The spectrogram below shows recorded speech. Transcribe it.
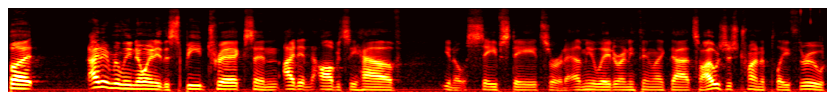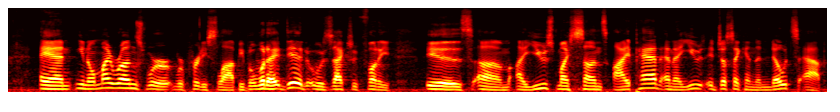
but I didn't really know any of the speed tricks, and I didn't obviously have you know save states or an emulator or anything like that. So I was just trying to play through, and you know my runs were were pretty sloppy. But what I did was actually funny is um, I used my son's iPad, and I used it just like in the Notes app.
